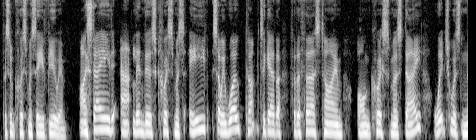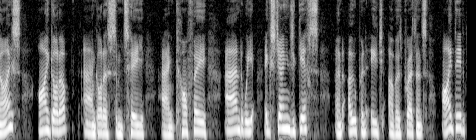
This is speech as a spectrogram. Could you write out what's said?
for some Christmas Eve viewing. I stayed at Linda's Christmas Eve, so we woke up together for the first time on Christmas Day, which was nice. I got up and got us some tea and coffee, and we exchanged gifts and opened each other's presents I did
